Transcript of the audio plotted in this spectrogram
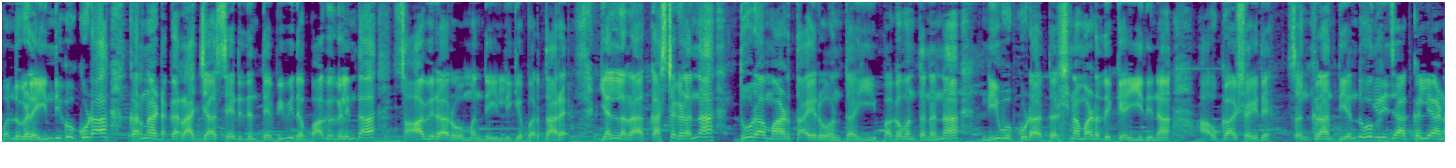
ಬಂಧುಗಳೇ ಇಂದಿಗೂ ಕೂಡ ಕರ್ನಾಟಕ ರಾಜ್ಯ ಸೇರಿದಂತೆ ವಿವಿಧ ಭಾಗಗಳಿಂದ ಸಾವಿರಾರು ಮಂದಿ ಇಲ್ಲಿಗೆ ಬರ್ತಾರೆ. ಎಲ್ಲರ ಕಷ್ಟಗಳನ್ನು ದೂರ ಮಾಡ್ತಾ ಇರುವಂಥ ಈ ಭಗವಂತನನ್ನು ನೀವು ಕೂಡ ದರ್ಶನ ಮಾಡೋದಕ್ಕೆ ಈ ದಿನ ಅವಕಾಶ ಇದೆ. ಸಂಕ್ರಾಂತಿ ಎಂದು ಗಿರಿಜಾ ಕಲ್ಯಾಣ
